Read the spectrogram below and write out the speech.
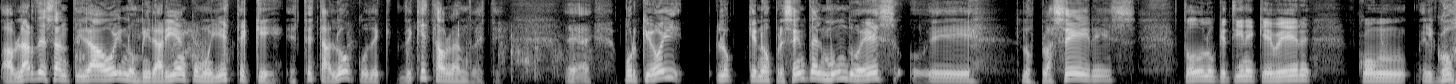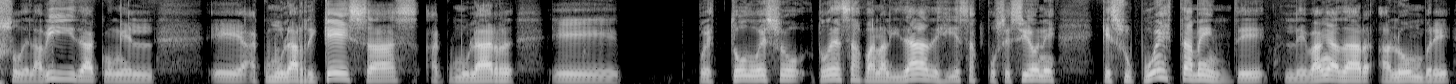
hablar de santidad hoy nos mirarían como, ¿y este qué? Este está loco, ¿de, qué está hablando este? Eh, porque hoy lo que nos presenta el mundo es eh, los placeres, todo lo que tiene que ver con el gozo de la vida, con el eh, acumular riquezas, acumular pues todo eso, todas esas banalidades y esas posesiones que supuestamente le van a dar al hombre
